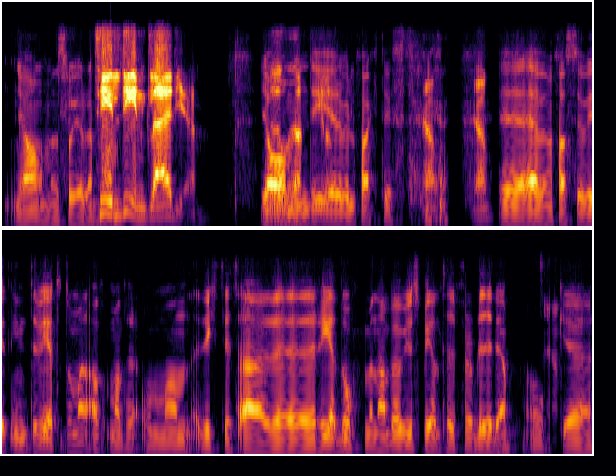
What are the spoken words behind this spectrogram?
Ja, men så är det. Till din glädje. Ja, men det är det väl faktiskt. Ja, ja. Eh, även fast jag vet, inte vet om man, om, man, om man riktigt är eh, redo. Men han behöver ju speltid för att bli det. Och, ja.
